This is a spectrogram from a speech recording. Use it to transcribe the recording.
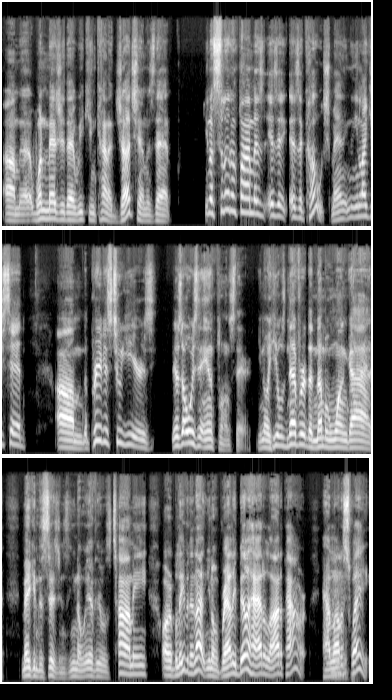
um, uh, one measure that we can kind of judge him is that, you know, solidify him as, as a as a coach, man. And, like you said, um, the previous two years, there's always an influence there. You know, he was never the number one guy making decisions. You know, whether it was Tommy or believe it or not, you know, Bradley Beal had a lot of power, had a lot of mm. sway,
